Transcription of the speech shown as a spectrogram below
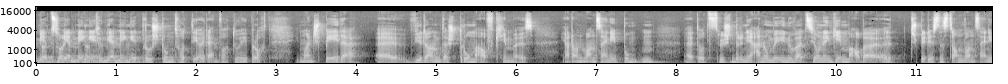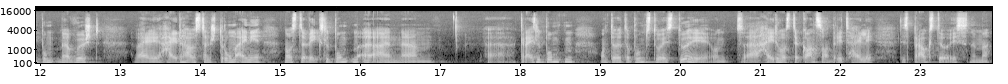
mehr, mehr, Menge, mehr Menge pro Stunde hat die halt einfach durchgebracht. Ich meine, später, äh, wie dann der Strom aufgekommen ist, ja, dann waren seine Pumpen, äh, da hat es zwischendrin ja auch noch mehr Innovationen gegeben, aber äh, spätestens dann waren seine Pumpen ja wurscht, weil heute haust dann Strom rein, dann hast du Wechselpumpen, äh, ein ähm, äh, Kreiselpumpen und da, da pumpst du alles durch. Und äh, heute hast du ja ganz andere Teile, das brauchst du alles nicht mehr.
